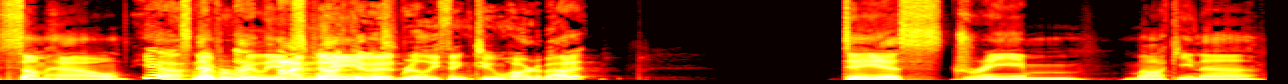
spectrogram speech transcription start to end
somehow. Yeah, it's never not- really explained. I'm not going to really think too hard about it. Deus dream machina.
